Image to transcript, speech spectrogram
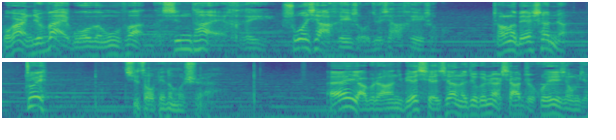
我告诉你，这外国文物贩子心太黑，说下黑手就下黑手。成了，别慎着，追。去左边的墓室。哎，亚部长，你别写信了，就跟这儿瞎指挥行不行？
